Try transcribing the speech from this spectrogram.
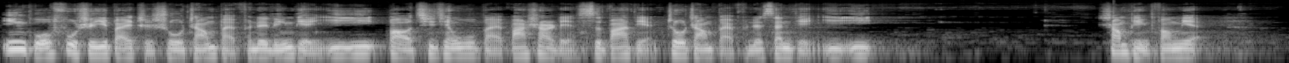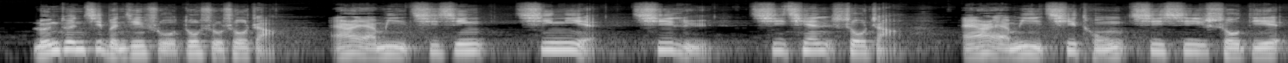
英国富时一百指数涨百分之零点一一，报七千五百八十二点四八点，周涨百分之三点一一。商品方面，伦敦基本金属多数收涨，L M E 七锌、七镍、七铝。七铅收涨，LME 七铜、七锡收跌。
